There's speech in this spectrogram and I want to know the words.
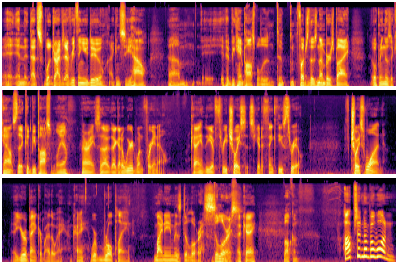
and that's what drives everything you do. I can see how, um, if it became possible to, to fudge those numbers by opening those accounts, that it could be possible. Yeah. All right, so I I got a weird one for you now. Okay, you have three choices. You got to think these through. Choice one, uh, you're a banker, by the way. Okay, we're role playing. My name is Dolores. Dolores. Okay. Welcome. Option number one.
